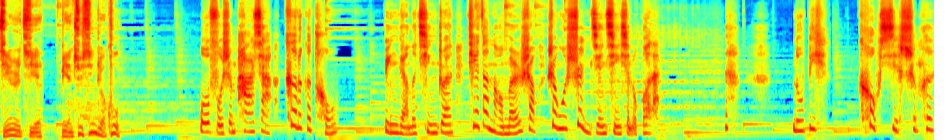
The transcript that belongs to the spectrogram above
即日起贬去新者库。”我俯身趴下，磕了个头，冰凉的青砖贴在脑门上，让我瞬间清醒了过来。奴婢叩谢圣恩。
